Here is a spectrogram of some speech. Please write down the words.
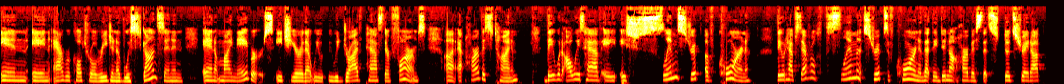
in an agricultural region of Wisconsin and, and my neighbors each year that we, we would drive past their farms, uh, at harvest time, they would always have a, a slim strip of corn they would have several slim strips of corn that they did not harvest that stood straight up.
